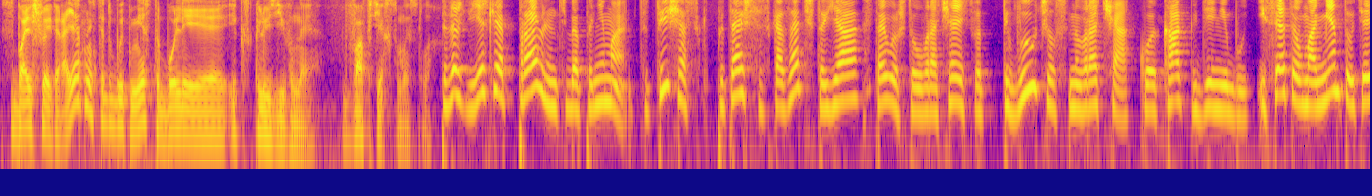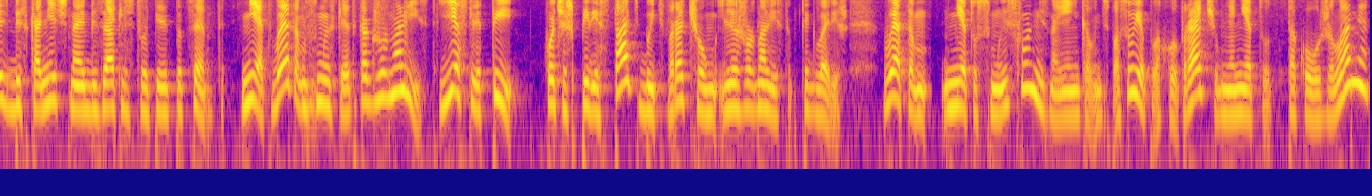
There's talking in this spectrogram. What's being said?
с большой вероятностью это будет место более эксклюзивное во всех смыслах. Подожди, если я правильно тебя понимаю, то ты сейчас пытаешься сказать, что я ставлю, что у врача есть... Вот ты выучился на врача кое-как где-нибудь, и с этого момента у тебя есть бесконечное обязательство перед пациентом. Нет, в этом смысле это как журналист. Если ты хочешь перестать быть врачом или журналистом, ты говоришь, в этом нету смысла, не знаю, я никого не спасу, я плохой врач, у меня нету такого желания,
